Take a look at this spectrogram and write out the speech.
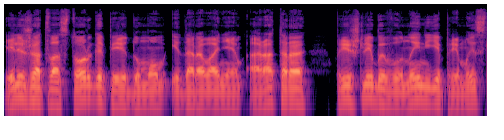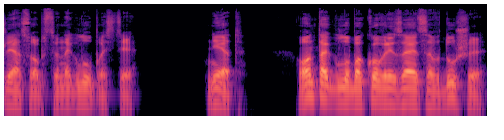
или же от восторга перед умом и дарованием оратора пришли бы в уныние при мысли о собственной глупости. Нет, он так глубоко врезается в души,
